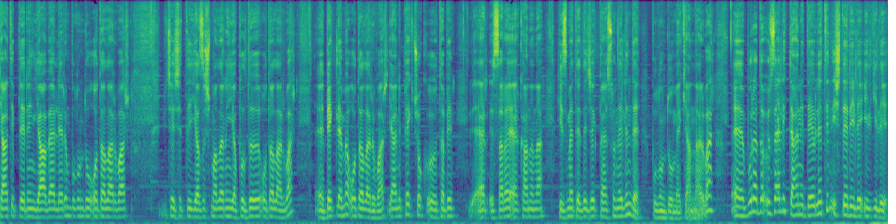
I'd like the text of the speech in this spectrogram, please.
katiplerin, yaverlerin bulunduğu odalar var. Çeşitli yazışmaların yapıldığı odalar var. E, bekleme odaları var. Yani pek çok e, tabii er, saray erkanına hizmet edecek personelin de bulunduğu mekanlar var. E, burada özellikle hani devletin işleriyle ilgili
